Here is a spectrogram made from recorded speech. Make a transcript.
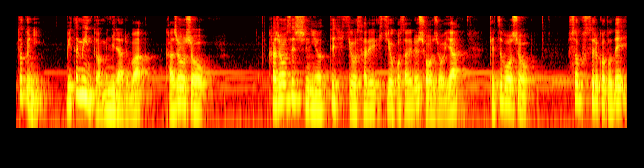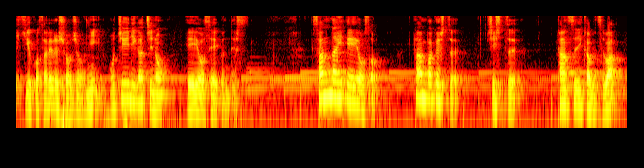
特にビタミンとミネラルは過剰症、過剰摂取によって引き起こされ引き起こされる症状や欠乏症、不足することで引き起こされる症状に陥りがちの栄養成分です。三大栄養素、タンパク質、脂質、炭水化物は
